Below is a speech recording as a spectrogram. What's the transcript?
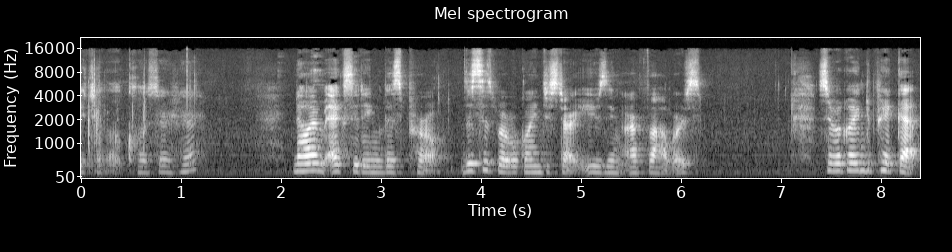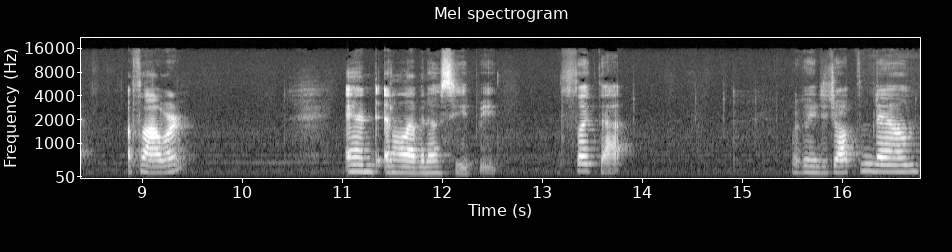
Get you a little closer here. Now I'm exiting this pearl. This is where we're going to start using our flowers. So we're going to pick up a flower and an 11 seed bead. Just like that. We're going to drop them down.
